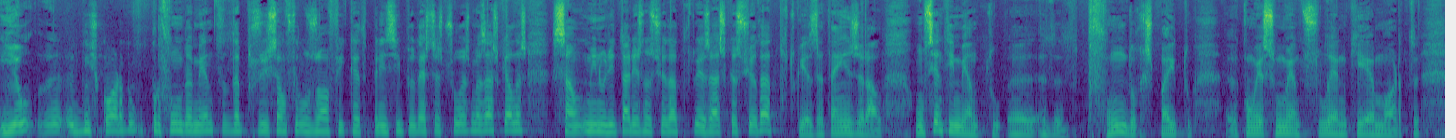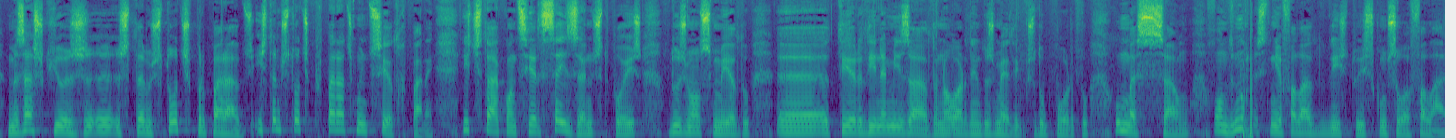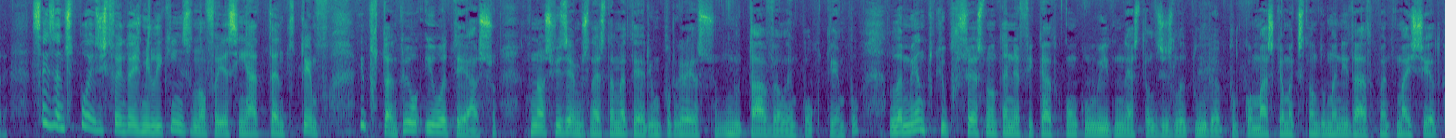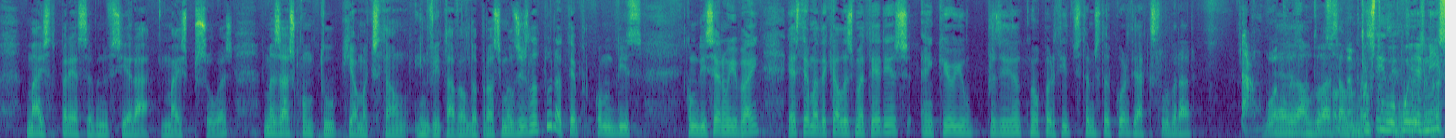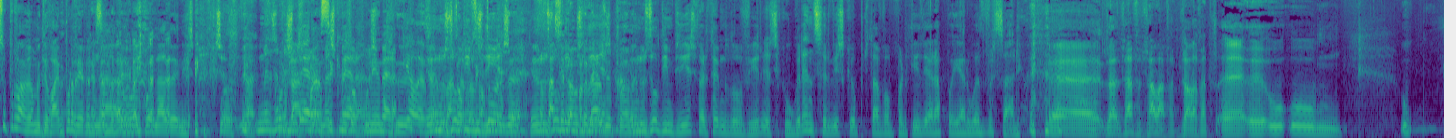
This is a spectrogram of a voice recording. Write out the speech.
E eu uh, discordo profundamente da posição filosófica de princípio destas pessoas, mas acho que elas são minoritárias na sociedade portuguesa. Acho que a sociedade portuguesa tem, em geral, um sentimento uh, de profundo respeito uh, com esse momento solene que é a morte, mas acho que hoje estamos todos preparados, e estamos todos preparados muito cedo, reparem. Isto está a acontecer seis anos depois do João Semedo ter dinamizado na Ordem dos Médicos do Porto uma sessão onde nunca se tinha falado disto e se começou a falar. Seis anos depois, isto foi em 2015, não foi assim há tanto tempo. E, portanto, eu, eu até acho que nós fizemos nesta matéria um progresso notável em pouco tempo. Lamento que o processo não tenha ficado concluído nesta legislatura, porque, como acho que é uma questão de humanidade, quanto mais cedo, mais depressa beneficiará mais pessoas, mas acho, como tu, que é uma questão inevitável da próxima legislatura, até porque, como disse como disseram e bem, esta é uma daquelas matérias em que eu e o Presidente do meu partido estamos de acordo e há que celebrar. Ah, boa é, algo, então, se tu apoias nisso, provavelmente vai perder nessa não, matéria. Não apoio nada nisso. mas, mas espera, mas espera, mas espera. Eu nos últimos dias, eu nos últimos dias, eu nos últimos dias fartei-me de ouvir que o grande serviço que eu prestava ao partido era apoiar o adversário. Uh, já, já, já, lá vamos, já lá vamos. Uh, o, o,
